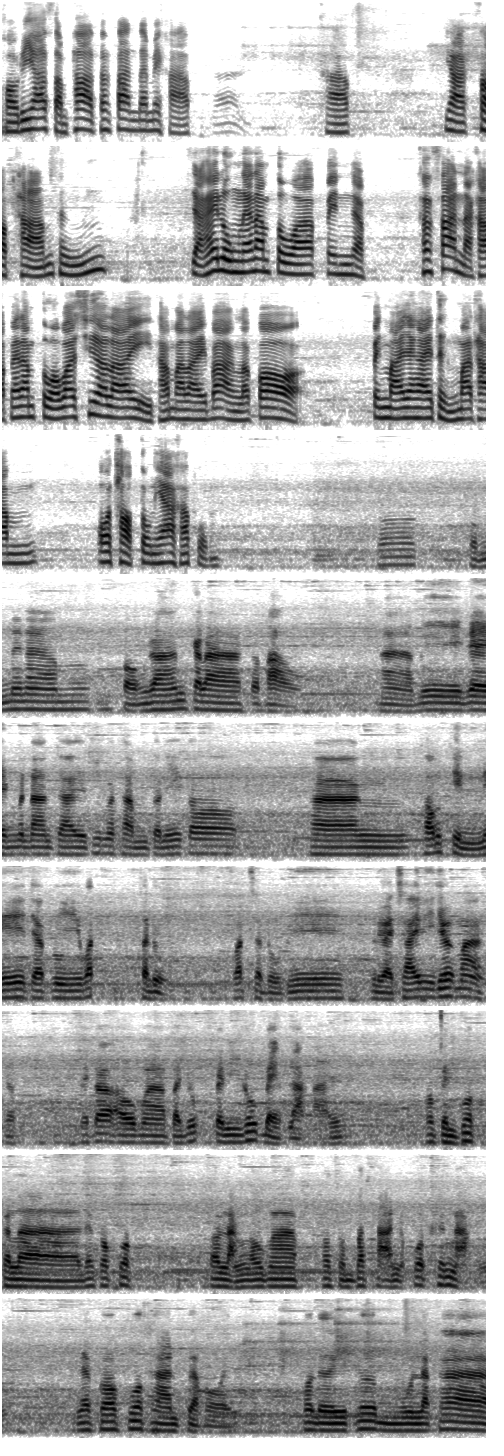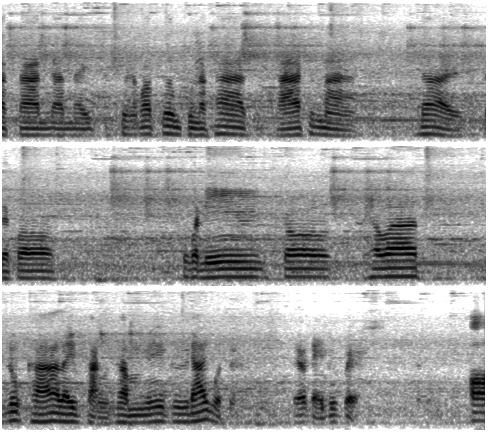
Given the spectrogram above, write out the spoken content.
ขออนุญาตสัมภาษณ์สั้นๆ ได้ไหมครับ ครับ อยากสอบถามถึง อยากให้ลุงแนะนำตัวเป็นแบบสั้นๆนะครับ แนะนำตัวว่าชื่ออะไรทำอะไรบ้าง แล้วก็เป็นมายังไงถึงมาทำโอท็อปตรงเนี้ยครับผม ก็ผมในนามของร้านกะลากระเป๋าอ่า มีแรงบันดาลใจที่มาทำตัวนี้ก็ทางท้องถิ่นนี้จะมีวัสดุ วัสดุนี้เหลือใช้นี่เยอะมากครับ แล้วก็เอามาประยุกต์เป็นรูปแบบหลากหลายก็เป็นพวกกะลาแล้วก็พวกตอนหลังเอามาผสมประทานกับพวกเครื่องหนังแล้วก็พวกงานเปลือกหอย ก็เลยเพิ่มมูลค่าการดันในคือว่าเพิ่มคุณค่าสินค้าขึ้นมาได้ แล้วก็ ทุกวันนี้ก็ถ้าว่าลูกค้าอะไรสั่งทำนี่คือได้หมดแล้วแต่รูปแบบอ๋อ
